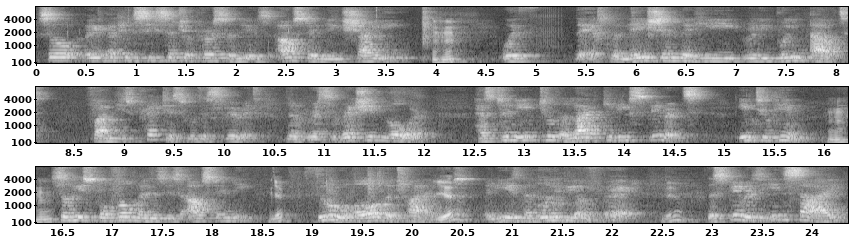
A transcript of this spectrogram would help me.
So I, I can see such a person is outstanding, shining hmm with the explanation that he really bring out from his practice with the Spirit. The resurrection Lord has turned into the life-giving spirits into him. hmm So his performance is outstanding Yep. through all the trials. Yeah. And he is not going to be afraid. Yeah. The Spirit inside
